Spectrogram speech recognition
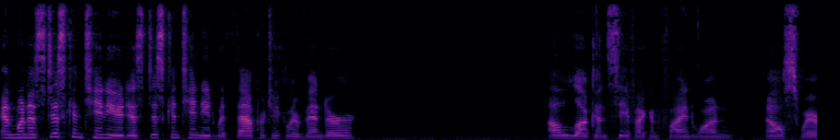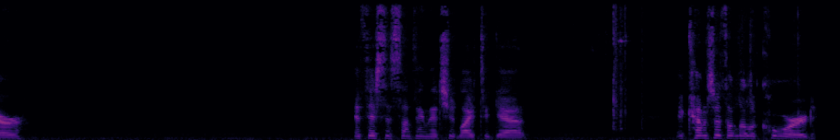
and when it's discontinued, it's discontinued with that particular vendor. I'll look and see if I can find one elsewhere if this is something that you'd like to get. It comes with a little cord.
